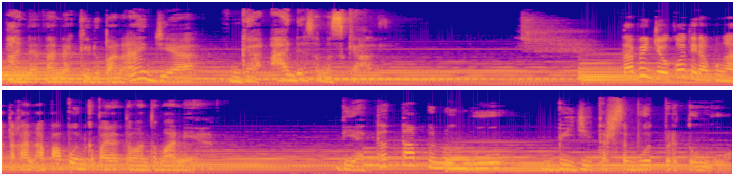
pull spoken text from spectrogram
tanda-tanda kehidupan aja nggak ada sama sekali. Tapi Joko tidak mengatakan apa pun kepada teman-temannya. Dia tetap menunggu biji tersebut bertumbuh.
